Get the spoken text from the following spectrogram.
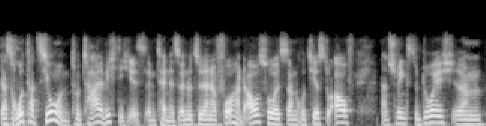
dass Rotation total wichtig ist im Tennis. Wenn du zu deiner Vorhand ausholst, dann rotierst du auf, dann schwingst du durch. Ähm,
